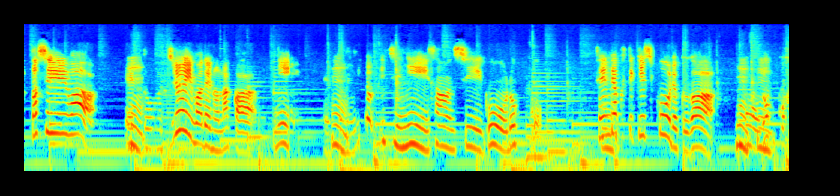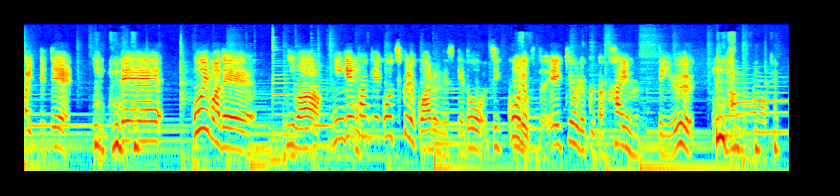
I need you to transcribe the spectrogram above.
私は、えっ、と、うん、10位までの中に、えっ、と、うん、1、2、3、4、5、6個。戦略的思考力がもう6個入ってて、うん、で、5位までには人間関係構築力はあるんですけど、実行力と影響力が皆無っていう、あの、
